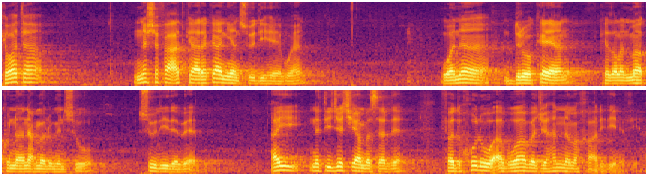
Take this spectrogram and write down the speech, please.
کەواتە نە شەفاعەتکارەکانیان سوودی هەیە بۆیان و نە درۆکەیان کە دەڵێن ما کونا نعمل من سو سوودی دەبێ ئەی نەتیجە چیان بەسەر دێ فدخل و ئەبوا بە جەهنەمە خالیدی نەفیها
